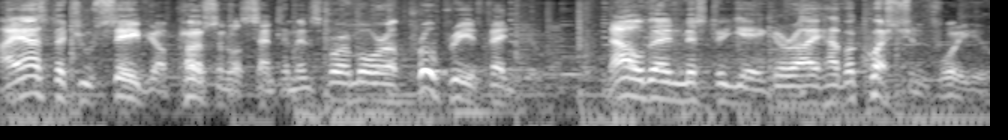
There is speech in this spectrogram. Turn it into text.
I ask that you save your personal sentiments for a more appropriate venue. Now then, Mr. Jaeger, I have a question for you.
